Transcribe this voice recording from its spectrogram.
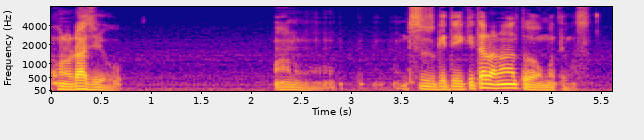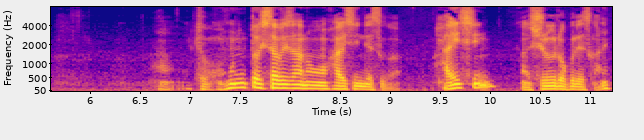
このラジオ、あの、続けていけたらなとは思ってます。は、今日ほんと久々の配信ですが、配信？収録ですかね。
